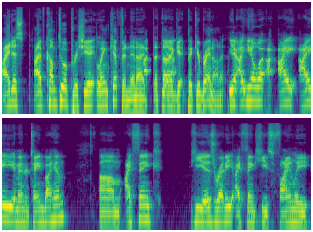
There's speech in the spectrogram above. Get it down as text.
I just I've come to appreciate Lane Kiffin, and I, I, thought yeah. I'd get pick your brain on it. Yeah, I, you know what? I, I I am entertained by him. Um, I think he is ready. I think he's finally.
